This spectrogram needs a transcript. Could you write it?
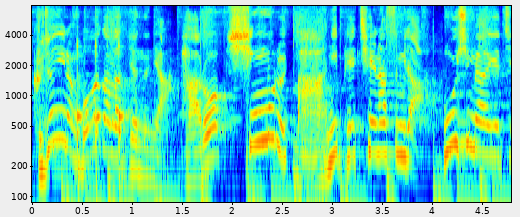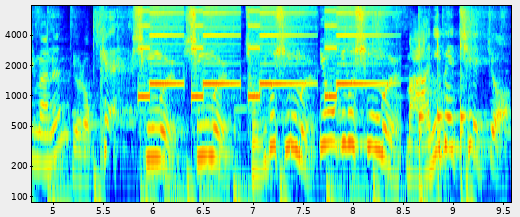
그전이랑 뭐가 달라졌느냐? 바로 식물을 많이 배치해놨습니다. 보시면 알겠지만은 이렇게 식물, 식물, 저기도 식물, 여기도 식물 많이 배치했죠.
